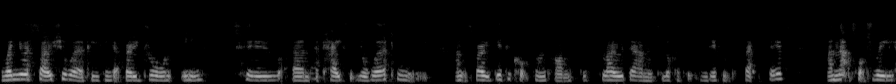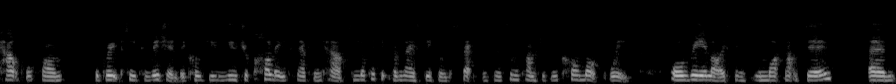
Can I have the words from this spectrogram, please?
When you're a social worker, you can get very drawn into um, a case that you're working with, and it's very difficult sometimes to slow down and to look at it from different perspectives. And that's what's really helpful from the group supervision because you use your colleagues and everything else to look at it from those different perspectives. And sometimes you can come up with or realise things that you might not do um,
